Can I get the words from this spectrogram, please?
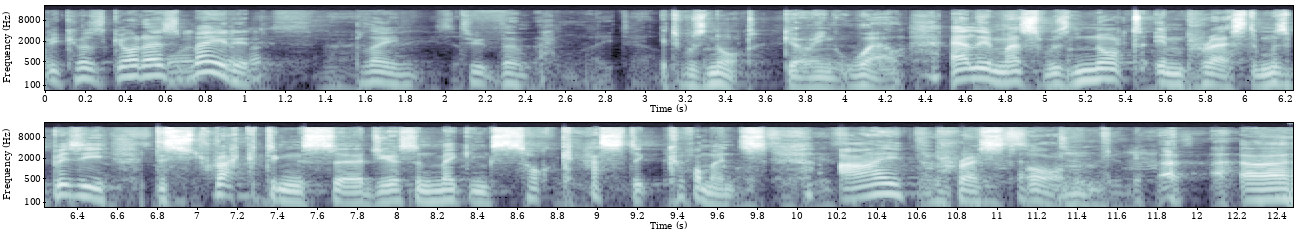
because God has made it plain to them. It was not going well. Elymas was not impressed and was busy distracting Sergius and making sarcastic comments. I pressed on. Uh,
